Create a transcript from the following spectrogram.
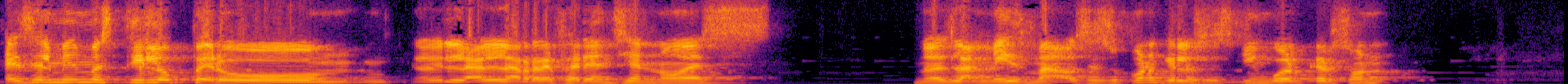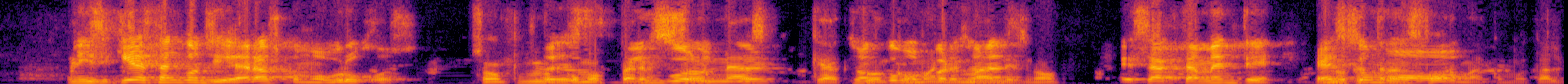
Es el mismo estilo, pero mm, la, referencia no es, no es la misma. O sea, se supone que los skinwalker son, ni siquiera están considerados como brujos. Son como, personas que actúan como, animales, ¿no? Exactamente. Es no como, se transforma como tal.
